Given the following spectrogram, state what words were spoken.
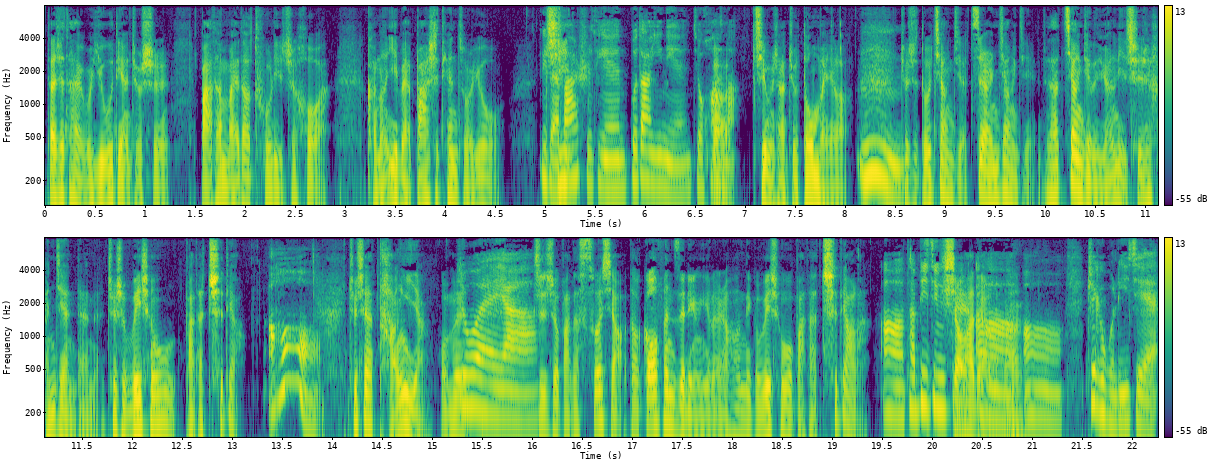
但是它有个优点，就是把它埋到土里之后啊，可能一百八十天左右，一百八十天不到一年就化呃了。，基本上就都没了，嗯，就是都降解，自然降解。它降解的原理其实很简单的，就是微生物把它吃掉，哦，就像糖一样，我们对呀，只是说把它缩小到高分子领域了，然后那个微生物把它吃掉了。啊，它毕竟是消化掉了啊嗯哦，这个我理解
